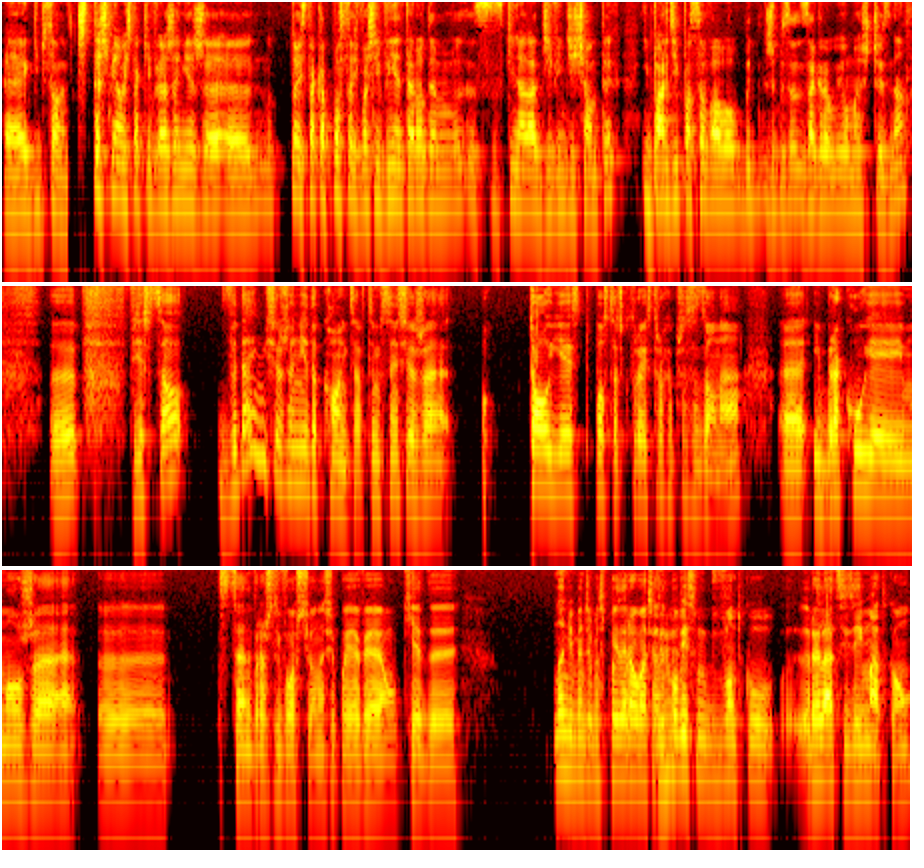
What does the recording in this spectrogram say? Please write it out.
e, Gibsonem. Czy też miałeś takie wrażenie, że e, no, to jest taka postać właśnie wyjęta rodem z kina lat 90. i bardziej pasowałoby, żeby za- zagrał ją mężczyzna? Y, Wiesz co? Wydaje mi się, że nie do końca, w tym sensie, że to jest postać, która jest trochę przesadzona y, i brakuje jej może y, scen wrażliwości. One się pojawiają, kiedy, no nie będziemy spoilerować, ale powiedzmy w wątku relacji z jej matką,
